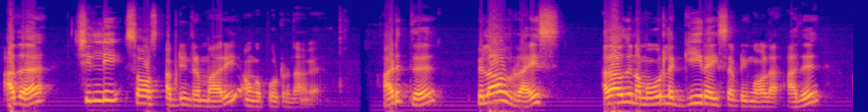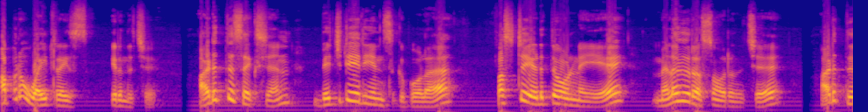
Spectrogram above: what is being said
அதை சில்லி சாஸ் அப்படின்ற மாதிரி அவங்க போட்டிருந்தாங்க. அடுத்து பிலாவ் ரைஸ் அதாவது நம்ம ஊரில் கீ ரைஸ் அப்படிங்கோல அது அப்புறம் ஒயிட் ரைஸ் இருந்துச்சு. அடுத்த செக்ஷன் வெஜிடேரியன்ஸுக்கு போல் ஃபஸ்ட்டு எடுத்த உடனேயே மிளகு ரசம் இருந்துச்சு. அடுத்து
